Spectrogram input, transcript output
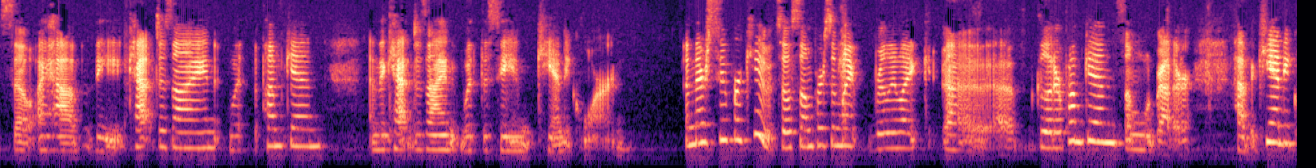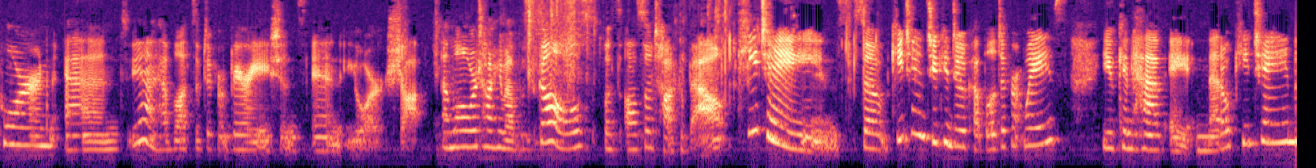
So I have the cat design with the pumpkin and the cat design with the same candy corn and they're super cute. So some person might really like uh, glitter pumpkin, some would rather have a candy corn, and yeah, have lots of different variations in your shop. And while we're talking about the skulls, let's also talk about keychains. So keychains you can do a couple of different ways. You can have a metal keychain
